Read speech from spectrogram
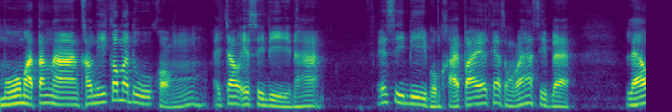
โม้มาตั้งนาน คราวนี้ก็มาดูของไอ้เจ้า SCB นะฮะ SCB ผมขายไปแค่ 250 แหละ แล้ว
